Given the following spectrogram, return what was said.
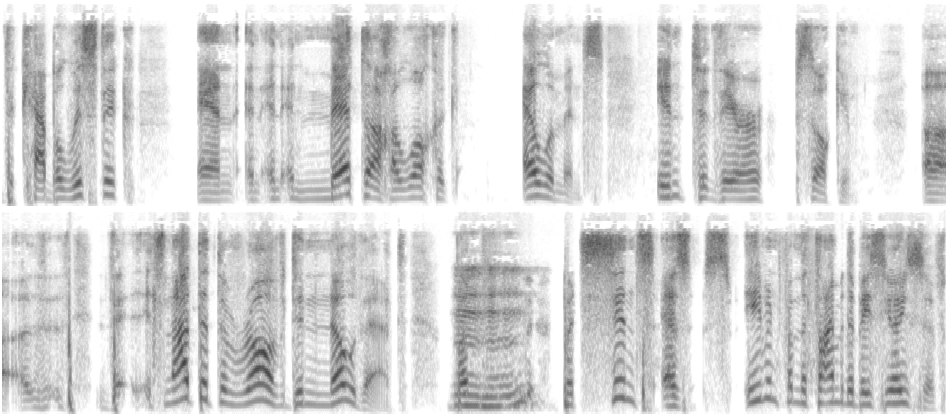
the Kabbalistic and, and, and, and meta halachic elements into their psukim. Uh, th- it's not that the Rav didn't know that, but mm-hmm. but since as even from the time of the Beis Yosef,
